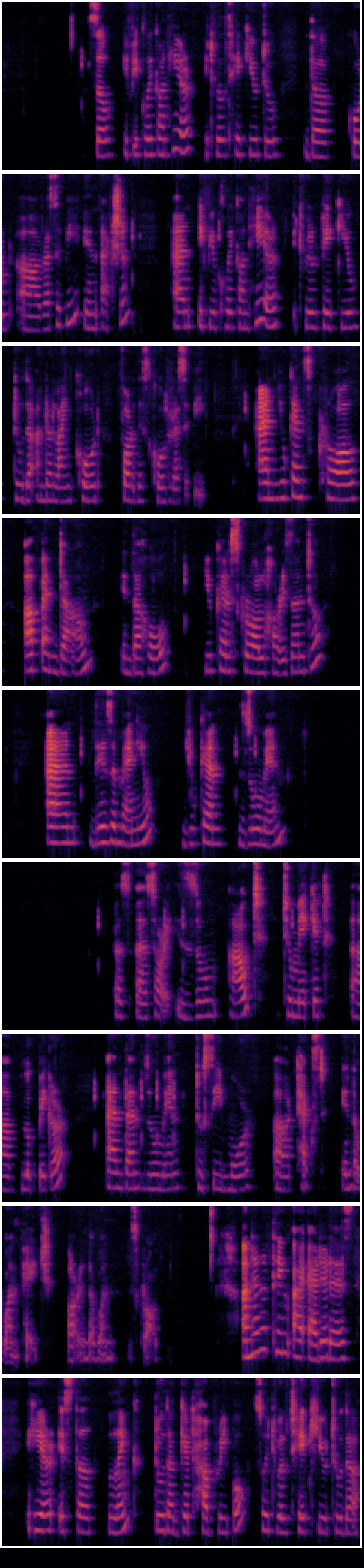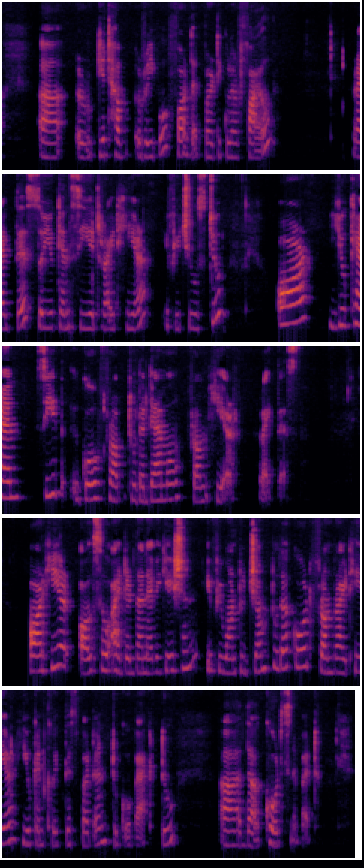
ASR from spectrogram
So if you click on here, it will take you to the code uh, recipe in action. And if you click on here, it will take you to the underlying code for this code recipe. And you can scroll up and down in the whole you can scroll horizontal. And there's a menu. You can zoom in. Uh, uh, sorry zoom out to make it uh, look bigger. And then zoom in to see more uh, text in the one page or in the one scroll. Another thing I added is here is the link to the github repo. So it will take you to the uh, github repo for that particular file like this. So you can see it right here if you choose to. Or you can see go from to the demo from here like this. Or here also I did the navigation. If you want to jump to the code from right here you can click this button to go back to uh, the code snippet.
